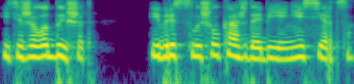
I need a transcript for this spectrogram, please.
и тяжело дышит. Ибрис слышал каждое биение сердца.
